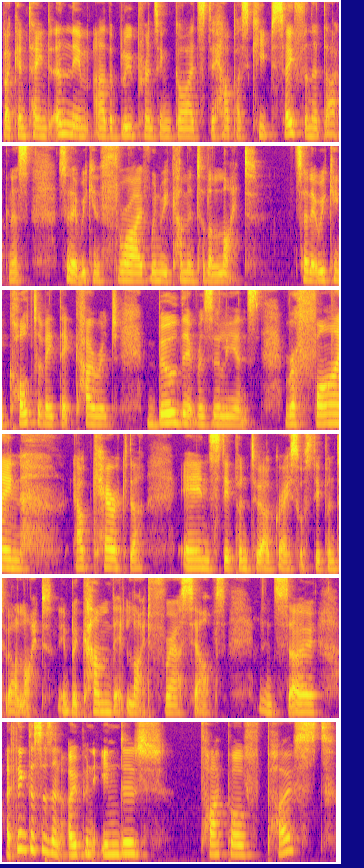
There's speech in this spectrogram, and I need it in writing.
But contained in them are the blueprints and guides to help us keep safe in the darkness so that we can thrive when we come into the light. So that we can cultivate that courage, build that resilience, refine our character, and step into our grace or step into our light and become that light for ourselves. And so I think this is an open ended type of post.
